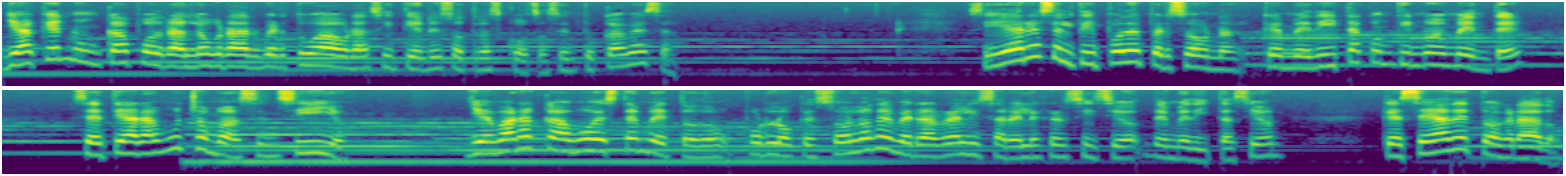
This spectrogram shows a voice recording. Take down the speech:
ya que nunca podrás lograr ver tu aura si tienes otras cosas en tu cabeza. Si eres el tipo de persona que medita continuamente, se te hará mucho más sencillo llevar a cabo este método, por lo que solo deberás realizar el ejercicio de meditación que sea de tu agrado.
